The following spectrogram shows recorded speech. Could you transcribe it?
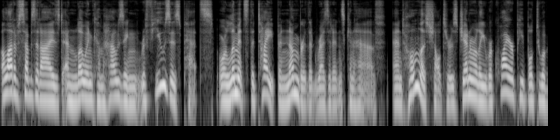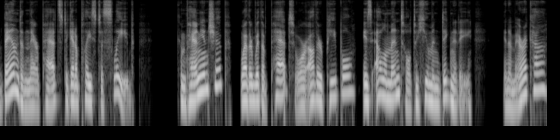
A lot of subsidized and low income housing refuses pets or limits the type and number that residents can have, and homeless shelters generally require people to abandon their pets to get a place to sleep. Companionship, whether with a pet or other people, is elemental to human dignity. In America,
